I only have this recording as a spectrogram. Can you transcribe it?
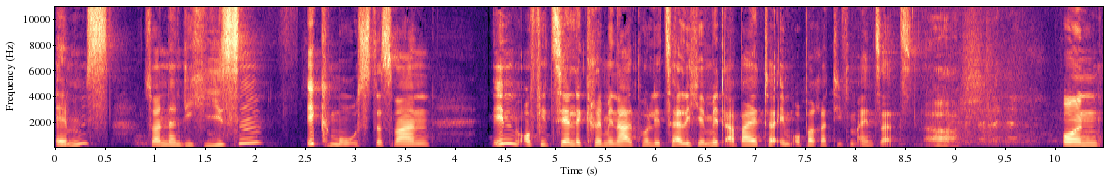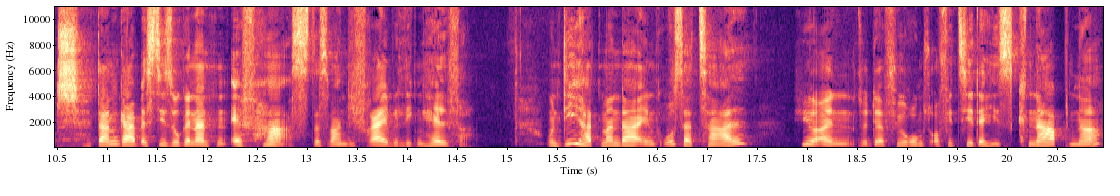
IMs, sondern die hießen ICMOs. Das waren inoffizielle kriminalpolizeiliche Mitarbeiter im operativen Einsatz. Ah. Und dann gab es die sogenannten FHs, das waren die freiwilligen Helfer. Und die hat man da in großer Zahl. Hier ein, also der Führungsoffizier, der hieß Knabner.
